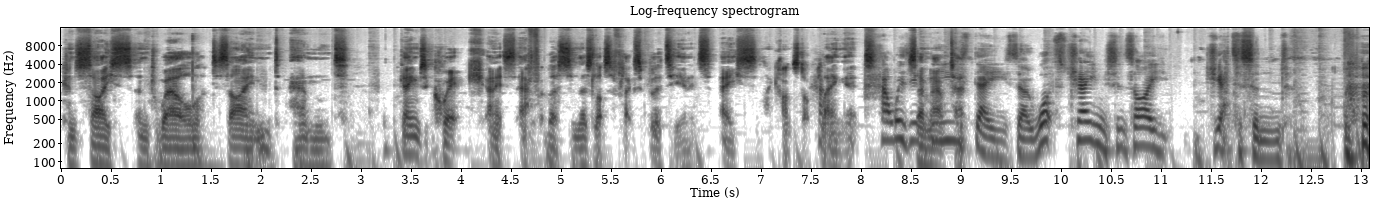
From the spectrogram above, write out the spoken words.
concise and well designed and games are quick and it's effortless and there's lots of flexibility and it's ace. I can't stop playing it. How is it Seven out of these days, though? What's changed since I jettisoned?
